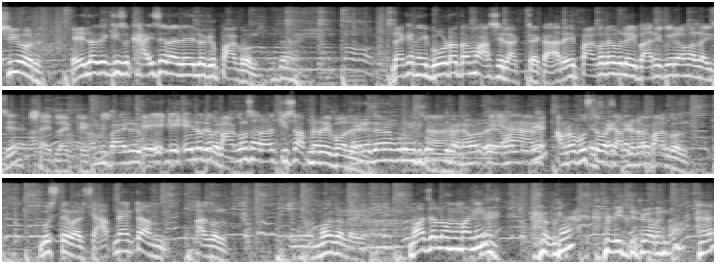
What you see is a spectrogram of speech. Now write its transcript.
শিওর এই লোকে কিছু খাইছে না এই লোকে পাগল। দেখেন এই গরুটার দাম আশি লাখ টাকা আর এই পাগলে বলে এই বাড়ি করে ফেলাইছে ষাট লাখ টাকা। এই লোকে। পাগল ছাড়া আর কিছু আপনারাই বলেন। না। হ্যাঁ আমরা বুঝতে পারছি 60 আপনি লাখ একটা পাগল। বুঝতে পারছি আপনি একটা পাগল। মজা লাগে। মজা লমু মানি হ্যাঁ? ভিডিও করে না। হ্যাঁ?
